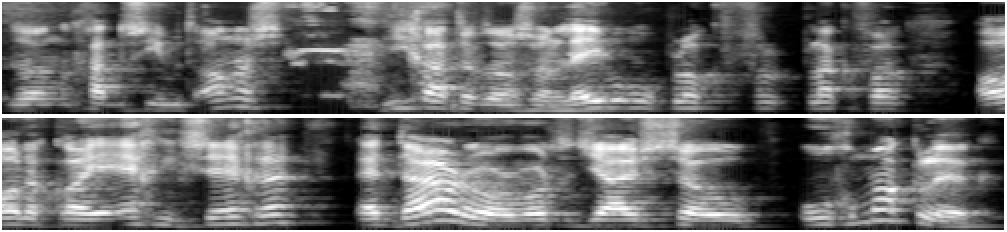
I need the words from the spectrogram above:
dan gaat dus iemand anders, die gaat er dan zo'n label op plak- plakken van, oh, dat kan je echt niet zeggen. En daardoor wordt het juist zo ongemakkelijk.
